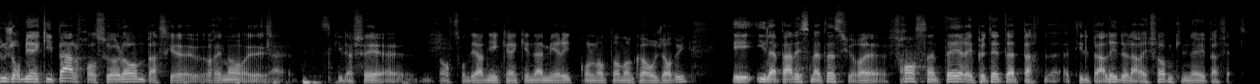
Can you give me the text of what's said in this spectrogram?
toujours bien qu'il parle, François Hollande, parce que vraiment, euh, ce qu'il a fait euh, dans son dernier quinquennat mérite qu'on l'entende encore aujourd'hui. Et il a parlé ce matin sur euh, France Inter et peut-être a-t-il parlé de la réforme qu'il n'avait pas faite.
